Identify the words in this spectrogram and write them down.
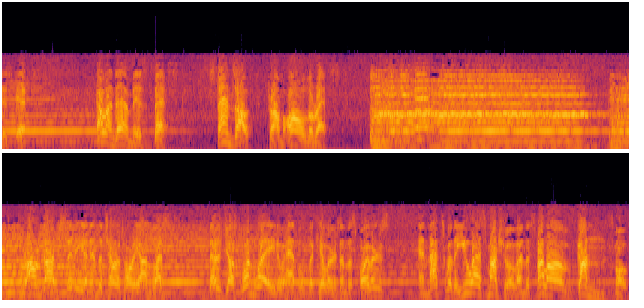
is it. L&M is best. Stands out from all the rest. Around Dodge City and in the territory on West, there's just one way to handle the killers and the spoilers, and that's with a U.S. Marshal and the smell of gun smoke.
